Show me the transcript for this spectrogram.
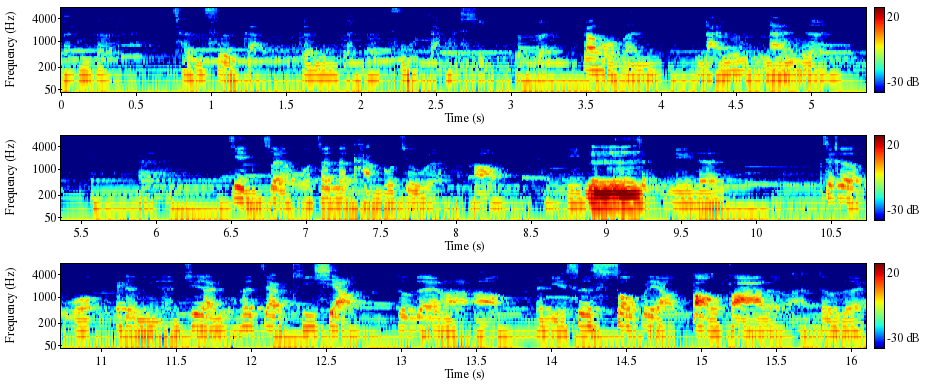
人的层次感跟人的复杂性，对不对？当我们男男人，呃，进去了，我真的扛不住了，好，你这女人。这个我爱的女人居然会这样踢笑，对不对嘛？哈，也是受不了爆发了嘛，对不对？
